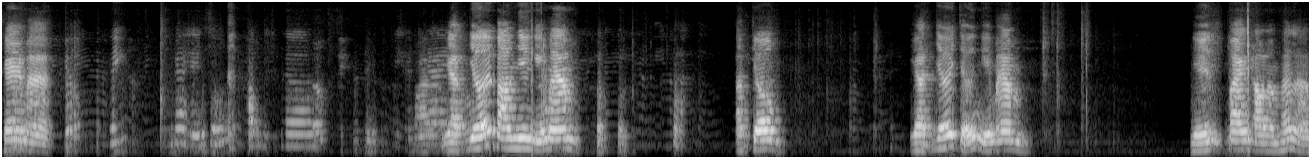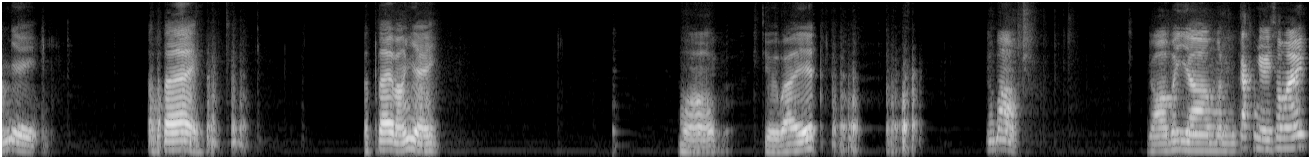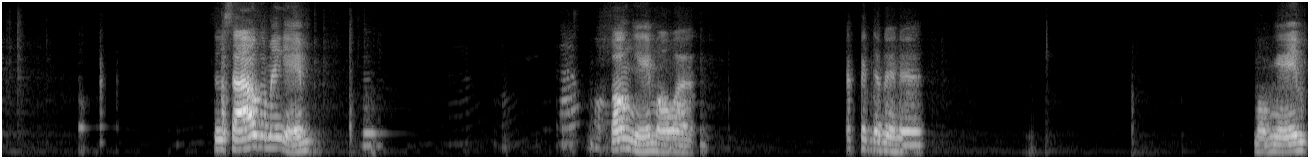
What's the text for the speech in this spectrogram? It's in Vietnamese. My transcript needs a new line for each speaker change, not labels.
các mà à gạch giới bao nhiêu nghiệm âm? Tập trung. Gạch giới chữ nghiệm âm. Nghiệm ban đầu làm phải làm gì? Tập t. Tập t bằng gì? Một trừ 3x đúng không? Rồi bây giờ mình cắt ngay số mấy? Thứ sáu có mấy nghiệm? Có nghiệm một à. Cắt cái trên này nè. Một nghiệm.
